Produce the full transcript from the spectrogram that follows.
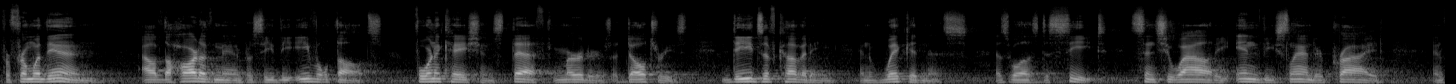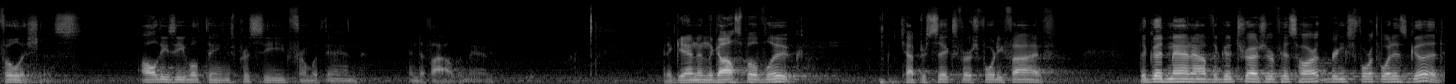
For from within, out of the heart of men, proceed the evil thoughts, fornications, theft, murders, adulteries, deeds of coveting, and wickedness, as well as deceit, sensuality, envy, slander, pride, and foolishness. All these evil things proceed from within and defile the man. And again in the Gospel of Luke, chapter 6, verse 45. The good man out of the good treasure of his heart brings forth what is good,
